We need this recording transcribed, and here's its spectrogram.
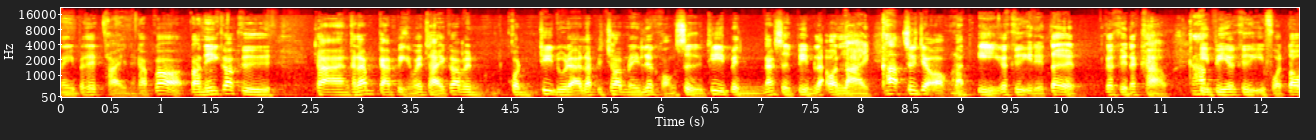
ในประเทศไทยนะครับ ก็ตอนนี้ก็คือ ทางคณะกรรมการปิดแห่งประเทศไทยก็เป็นคนที่ดูแลรับผิดชอบในเรื่องของสื่อที่เป็นหนังสือพิมพ์และออนไลน์ ครับซึ่งจะออกบัตร E ก็คือ editor ก็คือนักข่าว ครับ EP ก็คือ e photo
